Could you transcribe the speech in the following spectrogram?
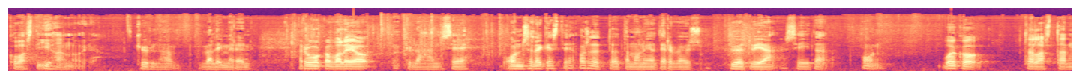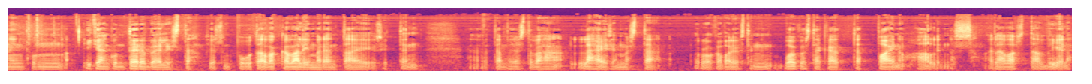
kovasti ihannoidaan. Kyllä, Välimeren ruokavalio, kyllähän se on selkeästi osoitettu, että monia terveyshyötyjä siitä on. Voiko tällaista niin kuin, ikään kuin terveellistä, jos nyt puhutaan vaikka Välimeren tai sitten tämmöisestä vähän läheisemmästä ruokavaliosta, niin voiko sitä käyttää painohallinnassa? Älä vastaa vielä.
